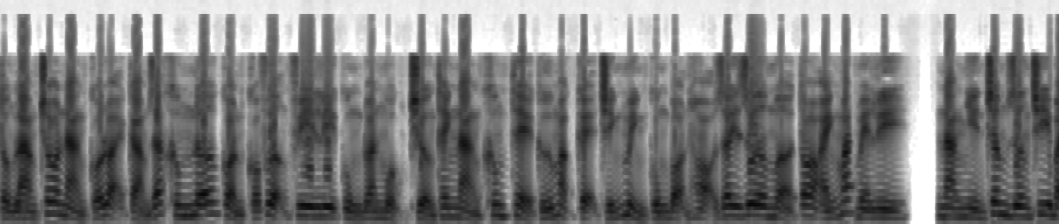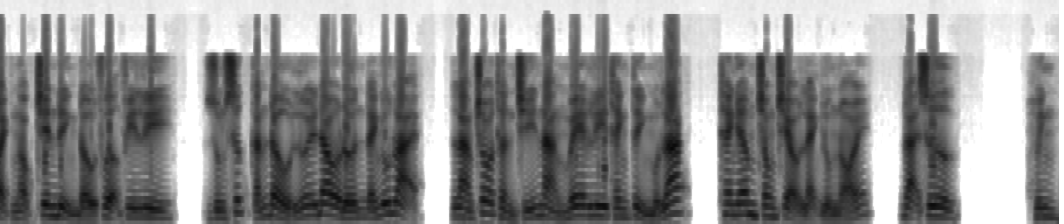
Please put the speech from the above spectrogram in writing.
tổng làm cho nàng có loại cảm giác không nỡ còn có Phượng Phi Ly cùng đoan mục trường thanh nàng không thể cứ mặc kệ chính mình cùng bọn họ dây dưa mở to ánh mắt mê ly. Nàng nhìn châm dương chi bạch ngọc trên đỉnh đầu Phượng Phi Ly, dùng sức cắn đầu lưỡi đau đớn đánh úp lại, làm cho thần trí nàng mê ly thanh tỉnh một lát, thanh âm trong trẻo lạnh lùng nói, Đại sư, Huynh,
